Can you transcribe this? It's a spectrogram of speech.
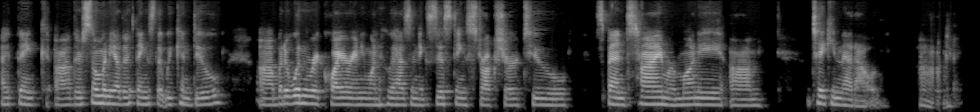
I think uh, there's so many other things that we can do. uh, but it wouldn't require anyone who has an existing structure to spend time or money um, taking that out. Um, Okay.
